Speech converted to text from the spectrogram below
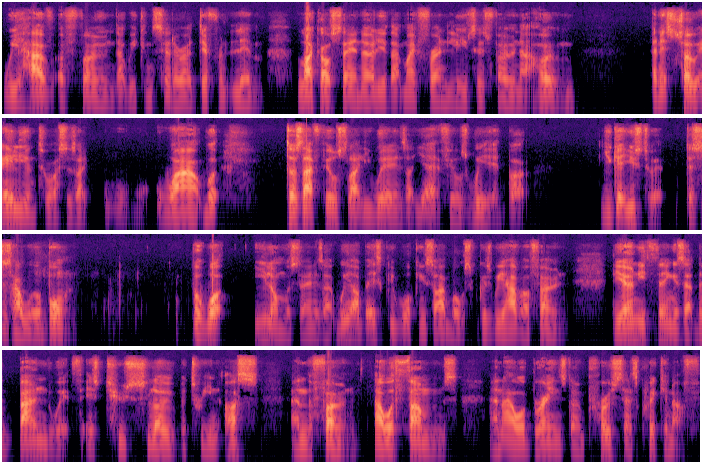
we have a phone that we consider a different limb. Like I was saying earlier, that my friend leaves his phone at home, and it's so alien to us. It's like, wow, but does that feel slightly weird? It's like, yeah, it feels weird, but you get used to it. This is how we were born. But what Elon was saying is that we are basically walking cyborgs because we have our phone. The only thing is that the bandwidth is too slow between us and the phone. Our thumbs and our brains don't process quick enough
